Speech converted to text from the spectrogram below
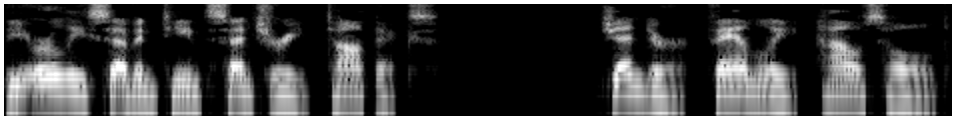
The early 17th century, topics. Gender, family, household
